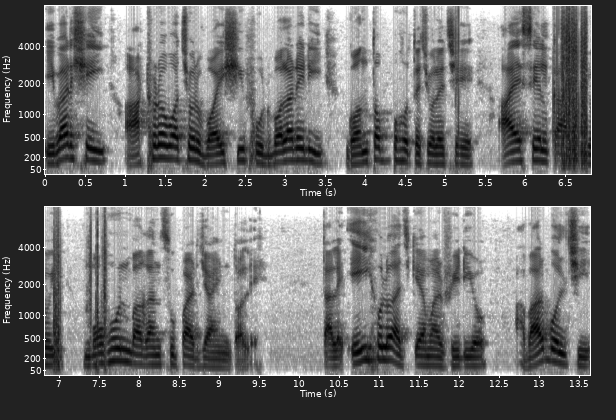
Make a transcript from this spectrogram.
এবার সেই আঠেরো বছর বয়সী ফুটবলারেরই গন্তব্য হতে চলেছে আইএসএল কাপ জয়ী মোহনবাগান সুপার জায়েন্ট দলে। তাহলে এই হলো আজকে আমার ভিডিও। আবার বলছি,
